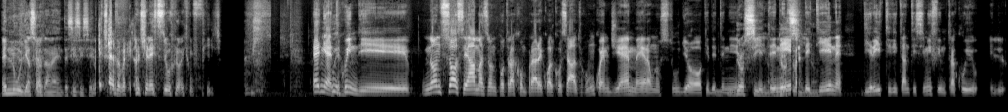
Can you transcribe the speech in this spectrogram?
e nudi assolutamente, sì sì sì. Beh, certo, perché non c'è nessuno in ufficio. E niente, quindi non so se Amazon potrà comprare qualcos'altro. Comunque MGM era uno studio che deteni- Grossino, deteneva, grossino. detiene diritti di tantissimi film, tra cui il,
